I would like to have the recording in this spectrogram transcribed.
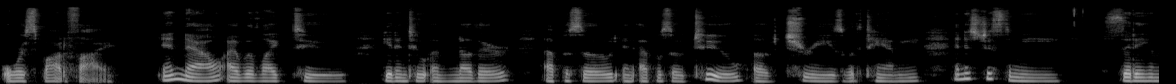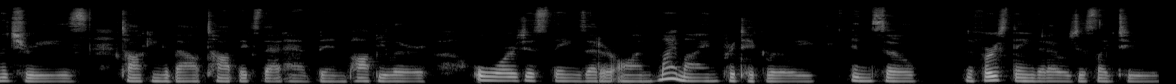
or Spotify. And now I would like to get into another episode in episode two of Trees with Tammy. And it's just me sitting in the trees talking about topics that have been popular or just things that are on my mind particularly. And so the first thing that I would just like to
